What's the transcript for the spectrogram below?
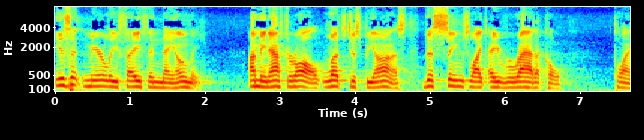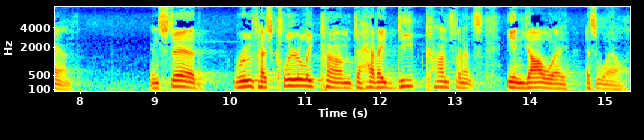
isn't merely faith in Naomi. I mean, after all, let's just be honest. This seems like a radical plan. Instead, Ruth has clearly come to have a deep confidence in Yahweh as well.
